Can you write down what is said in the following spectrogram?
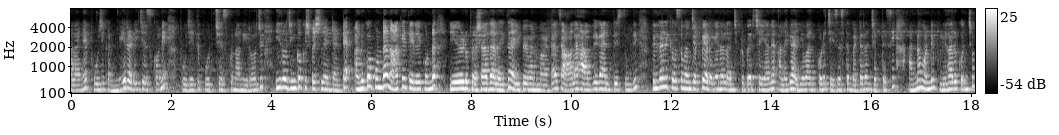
అలానే పూజకు అన్నీ రెడీ చేసుకొని పూజ అయితే పూర్తి చేసుకున్నాను ఈరోజు. ఈరోజు ఇంకొక స్పెషల్ ఏంటంటే అనుకోకుండా నాకే తెలియకుండా ఏడు ప్రసాదాలు అయితే అయిపోయావన్నమాట. చాలా హ్యాపీగా అనిపిస్తుంది. పిల్లల కోసం అని చెప్పి ఎలాగైనా లంచ్ ప్రిపేర్ చేయాలి. అలాగే అయ్యవారికి కూడా చేసేస్తే బెటర్ అని చెప్పేసి అన్నం వండి పులిహార కొంచెం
